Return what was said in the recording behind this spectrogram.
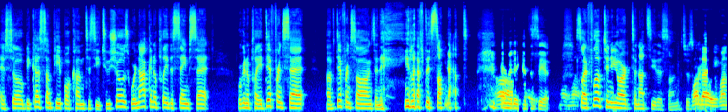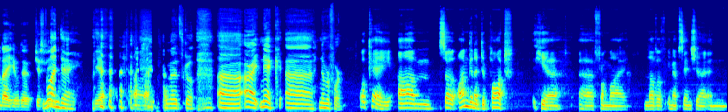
And so because some people come to see two shows, we're not going to play the same set we're going to play a different set of different songs. And he left this song out. Oh, and I didn't get to see it. Oh, wow. So I flew up to New York to not see this song. Which is one great. day, one day he'll do it. Just one day. Yeah, that's cool. Uh, all right, Nick, uh, number four. Okay, um, so I'm going to depart here uh, from my love of In Absentia and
